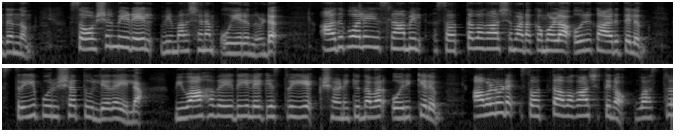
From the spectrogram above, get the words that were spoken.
ഇതെന്നും സോഷ്യൽ മീഡിയയിൽ വിമർശനം ഉയരുന്നുണ്ട്. അതുപോലെ ഇസ്ലാമിൽ സ്വത്തവകാശമടക്കമുള്ള ഒരു കാര്യത്തിലും സ്ത്രീ പുരുഷ തുല്യതയില്ല. വിവാഹവേദിയിലേക്ക് സ്ത്രീയെ ക്ഷണിക്കുന്നവർ ഒരിക്കലും അവളുടെ സ്വത്ത് അവകാശത്തിനോ വസ്ത്ര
